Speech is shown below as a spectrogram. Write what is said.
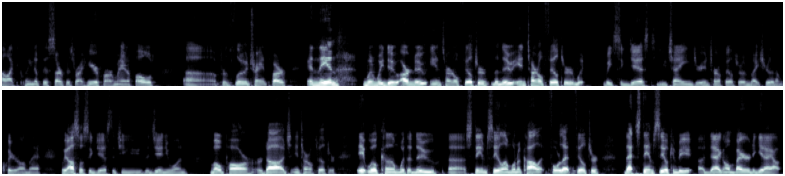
I like to clean up this surface right here for our manifold uh, for the fluid transfer. And then when we do our new internal filter, the new internal filter, we, we suggest you change your internal filter and make sure that I'm clear on that. We also suggest that you use the genuine Mopar or Dodge internal filter. It will come with a new uh, stem seal, I'm going to call it, for that filter. That stem seal can be a daggone bear to get out.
